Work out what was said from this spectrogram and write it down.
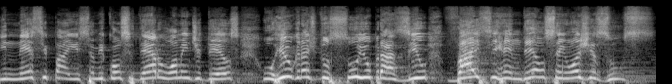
e nesse país. Se eu me considero um homem de Deus, o Rio Grande do Sul e o Brasil vai se render ao Senhor Jesus.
